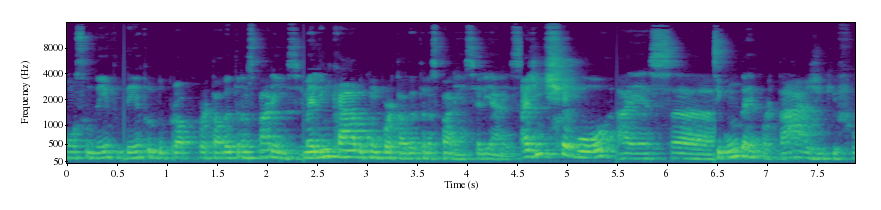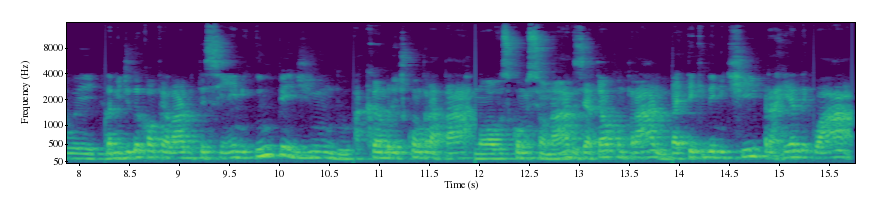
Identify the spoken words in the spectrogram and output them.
constam dentro, dentro do próprio portal da transparência, mas é linkado com o portal da transparência, aliás. A gente chegou a essa segunda reportagem, que foi da medida cautelar do TCM impedindo a Câmara de contratar novos comissionados e até ao contrário, vai ter que demitir para readequar,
